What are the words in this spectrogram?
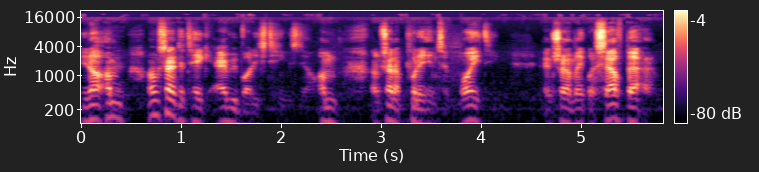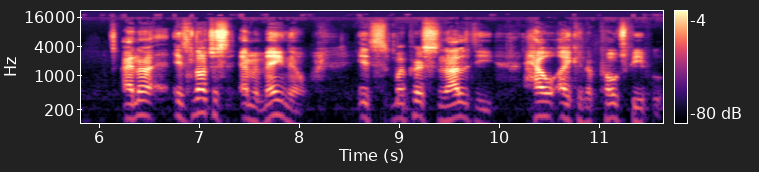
You know, I'm I'm trying to take everybody's things now. I'm I'm trying to put it into my thing and trying to make myself better. And I, it's not just MMA now; it's my personality, how I can approach people,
